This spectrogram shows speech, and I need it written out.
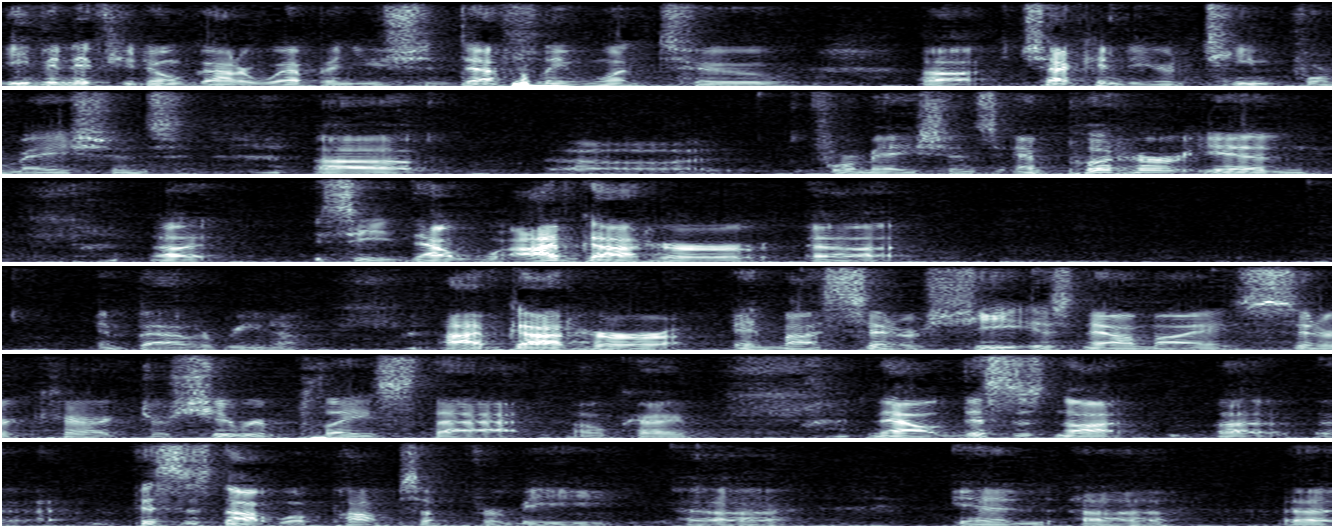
even if you don't got her weapon, you should definitely want to uh, check into your team formations, uh, uh formations, and put her in. Uh, see now, I've got her uh, in Battle Arena. I've got her in my center. She is now my center character. She replaced that. Okay. Now this is not this is not what pops up for me. In uh,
